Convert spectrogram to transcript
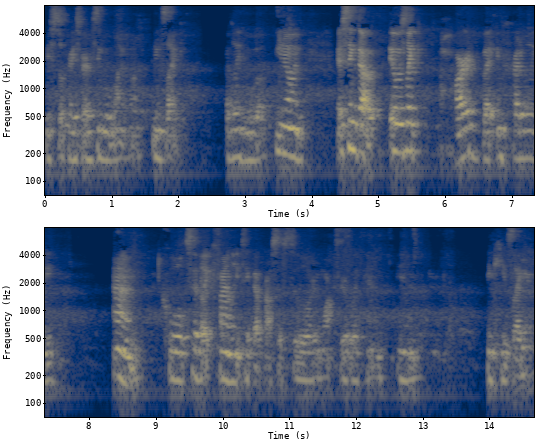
He still prays for every single one of them. And he's like, I believe he will. You know, and I just think that it was like hard but incredibly um, cool to like finally take that process to the Lord and walk through it with him. And I think he's like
